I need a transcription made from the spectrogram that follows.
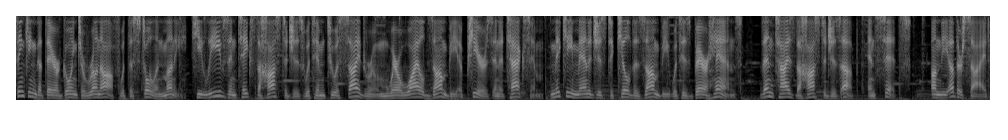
thinking that they are going to run off with the stolen money. He leaves and takes the hostages with him to a side room where a wild zombie appears and attacks him. Mickey manages to kill the zombie with his bare hands, then ties the hostages up and sits. On the other side,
